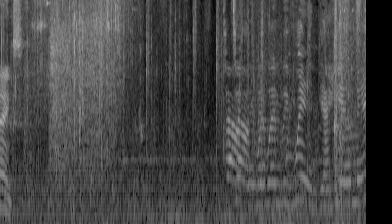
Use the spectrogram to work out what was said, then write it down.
Thanks. Me when we win, you hear me?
